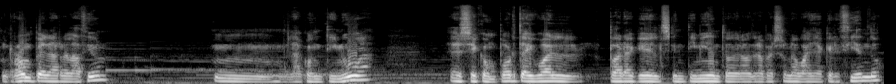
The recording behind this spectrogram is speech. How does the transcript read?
Rompe la relación Mm, la continúa, eh, se comporta igual para que el sentimiento de la otra persona vaya creciendo,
